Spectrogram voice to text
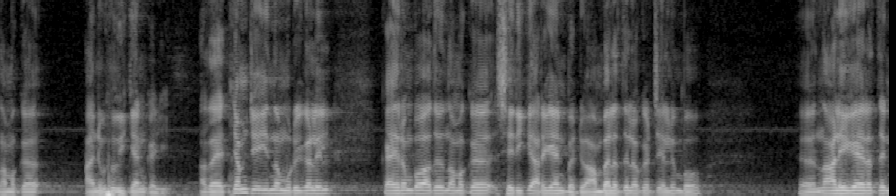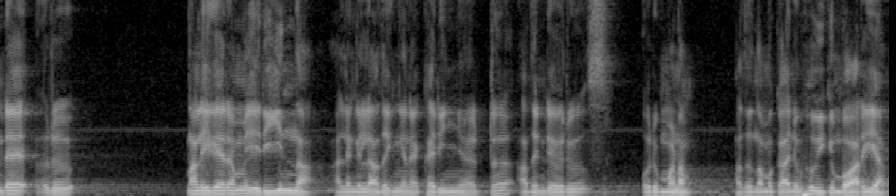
നമുക്ക് അനുഭവിക്കാൻ കഴിയും. അത് യജ്ഞം ചെയ്യുന്ന മുറികളിൽ കയറുമ്പോൾ അത് നമുക്ക് ശരിക്കും അറിയാൻ പറ്റും. അമ്പലത്തിലൊക്കെ ചെല്ലുമ്പോൾ നാളികേരത്തിന്റെ ഒരു നാളികേരം എരിയുന്ന അല്ലെങ്കിൽ അതിങ്ങനെ കരിഞ്ഞിട്ട് അതിന്റെ ഒരു ഒരു മണം അത് നമുക്ക് അനുഭവിക്കുമ്പോൾ അറിയാം.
